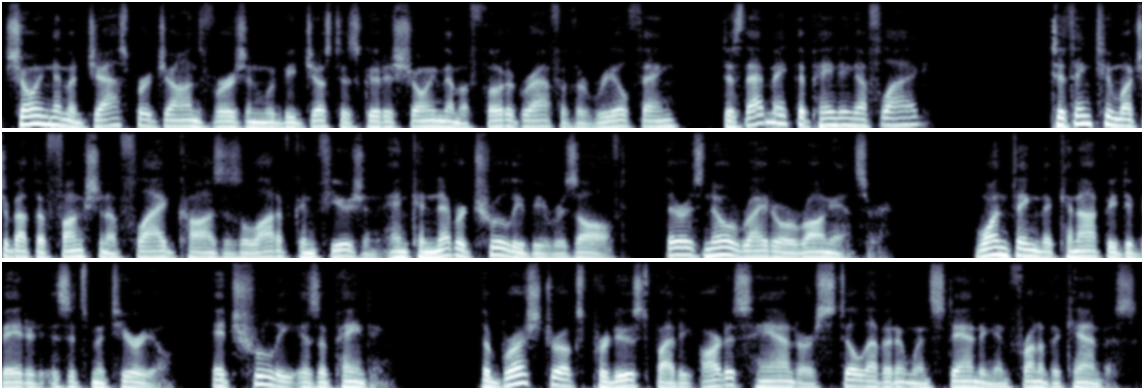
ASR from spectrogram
showing them a Jasper Johns version would be just as good as showing them a photograph of the real thing. Does that make the painting a flag? To think too much about the function of flag causes a lot of confusion and can never truly be resolved. There is no right or wrong answer. One thing that cannot be debated is its material. It truly is a painting. The brushstrokes produced by the artist's hand are still evident when standing in front of the canvas.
